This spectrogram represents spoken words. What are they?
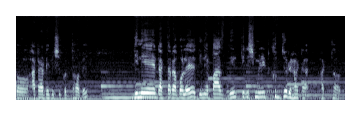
তো হাঁটাহাঁটি বেশি করতে হবে। দিনে ডাক্তাররা বলে দিনে পাঁচ দিন তিরিশ মিনিট খুব জোরে হাঁটা, হাঁটতে হবে।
